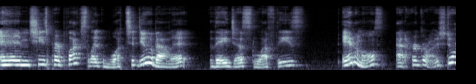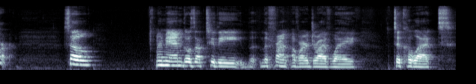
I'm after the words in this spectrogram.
And she's perplexed, like, what to do about it. They just left these animals at her garage door. So my man goes up to the the front of our driveway to collect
